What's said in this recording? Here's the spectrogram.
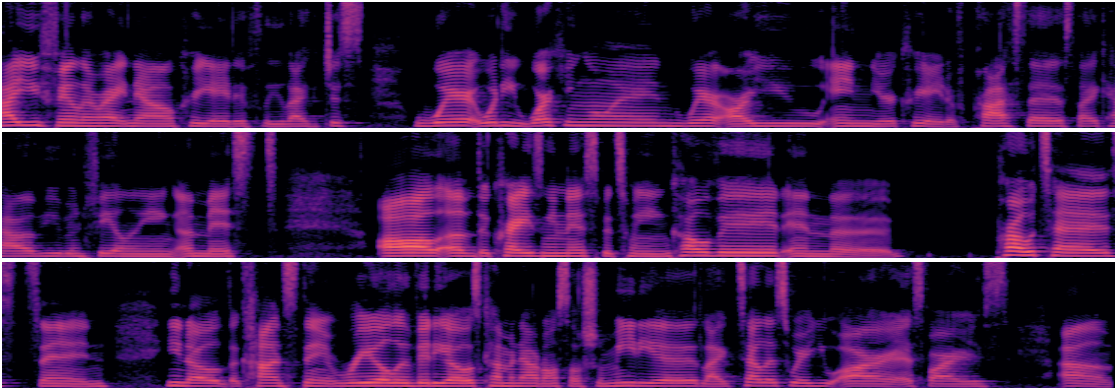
how you feeling right now creatively. Like, just where what are you working on? Where are you in your creative process? Like, how have you been feeling amidst all of the craziness between COVID and the protests and you know the constant reel of videos coming out on social media like tell us where you are as far as um,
